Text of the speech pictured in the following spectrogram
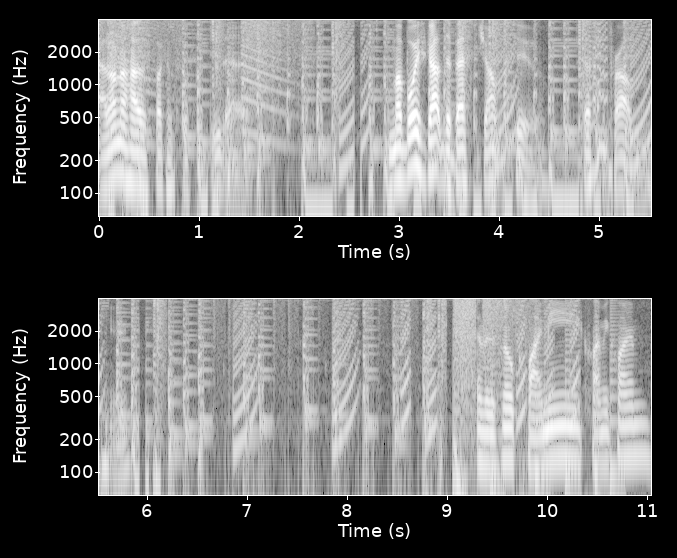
I don't know how the fuck I'm supposed to do that. My boy's got the best jump, too. That's the problem here. And there's no climby, climby climb.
